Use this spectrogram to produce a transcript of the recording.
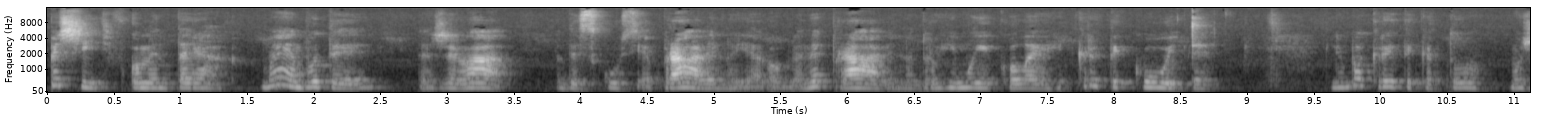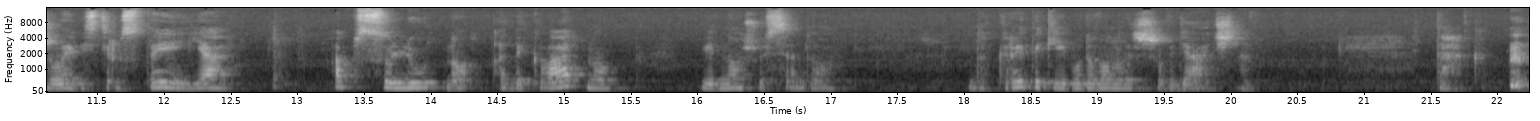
Пишіть в коментарях. Має бути жива дискусія. Правильно я роблю, неправильно, дорогі мої колеги. Критикуйте. Люба критика то можливість рости. І я абсолютно адекватно відношуся до, до критики і буду вам лише вдячна. Так,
